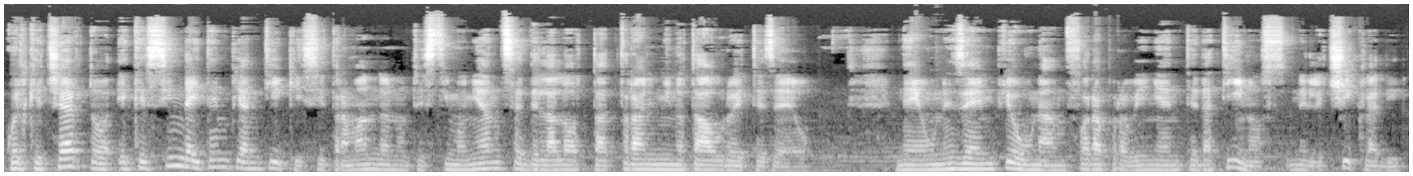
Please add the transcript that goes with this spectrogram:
Quel che è certo è che sin dai tempi antichi si tramandano testimonianze della lotta tra il Minotauro e Teseo, ne è un esempio un'anfora proveniente da Tinos, nelle Cicladi,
